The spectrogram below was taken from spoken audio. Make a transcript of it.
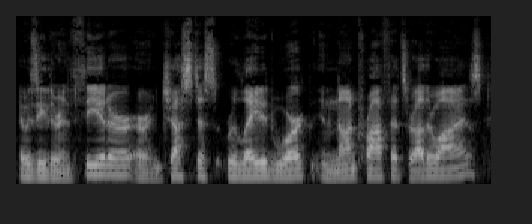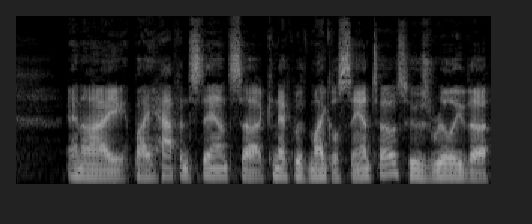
that was either in theater or in justice related work in nonprofits or otherwise. And I, by happenstance, uh, connect with Michael Santos, who's really the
